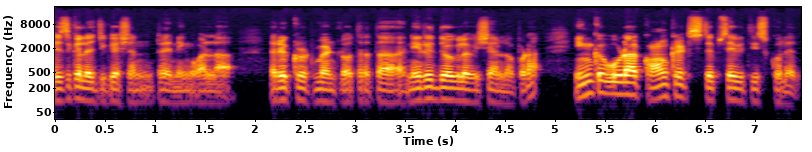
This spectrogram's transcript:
ఫిజికల్ ఎడ్యుకేషన్ ట్రైనింగ్ వాళ్ళ రిక్రూట్మెంట్లో తర్వాత నిరుద్యోగుల విషయంలో కూడా. ఇంకా కూడా కాంక్రీట్ స్టెప్స్ ఏవి తీసుకోలేదు.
